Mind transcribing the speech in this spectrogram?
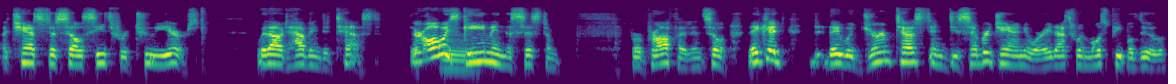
a chance to sell seeds for two years without having to test. They're always Mm. gaming the system for profit. And so they could they would germ test in December, January. That's when most people do.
